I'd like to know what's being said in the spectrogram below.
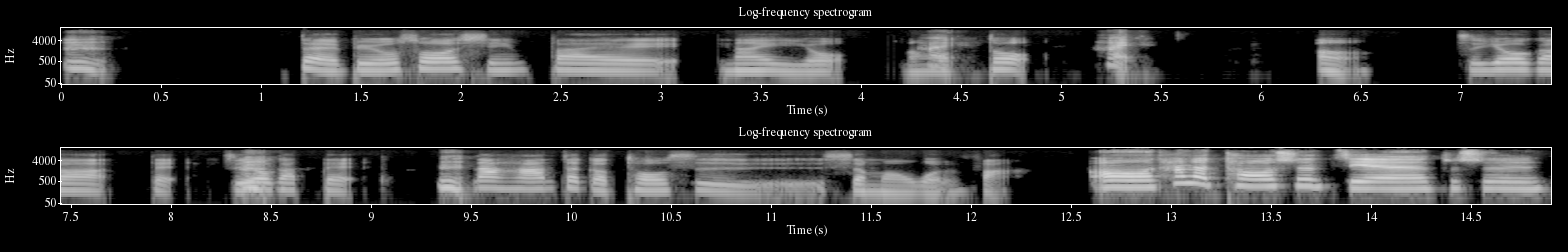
嗯，对，比如说心配ないよ，然后都，嗨，嗯，强がって，强がって，嗯，那它这个都是什么文法？哦，它的都是接，就是，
